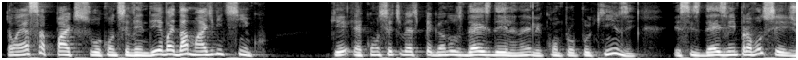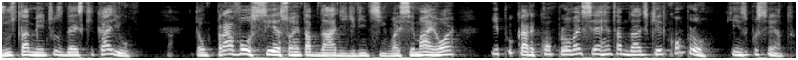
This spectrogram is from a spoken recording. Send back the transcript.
então essa parte sua, quando você vender, vai dar mais de 25. Porque é como se você estivesse pegando os 10 dele, né? Ele comprou por 15, esses 10 vêm para você, justamente os 10 que caiu. Então, para você, a sua rentabilidade de 25 vai ser maior e para o cara que comprou vai ser a rentabilidade que ele comprou, 15%.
